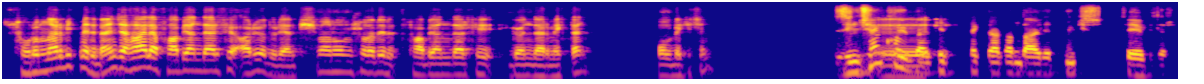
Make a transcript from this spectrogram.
sorunlar bitmedi. Bence hala Fabian Delphi arıyordur. Yani pişman olmuş olabilir Fabian Delphi göndermekten Olbek için. Zinchenko'yu ee, belki tekrardan dahil etmek isteyebilir.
